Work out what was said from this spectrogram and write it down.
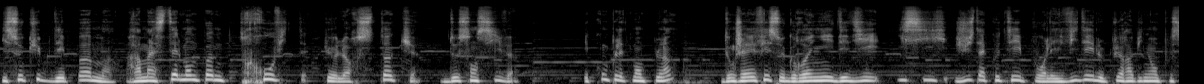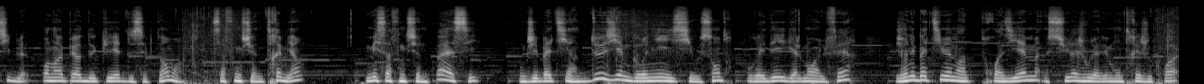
qui s'occupent des pommes ramassent tellement de pommes trop vite que leur stock de sensives est complètement plein. Donc j'avais fait ce grenier dédié ici, juste à côté, pour les vider le plus rapidement possible pendant la période de cueillette de septembre. Ça fonctionne très bien, mais ça fonctionne pas assez. Donc j'ai bâti un deuxième grenier ici au centre pour aider également à le faire. J'en ai bâti même un troisième, celui-là je vous l'avais montré je crois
